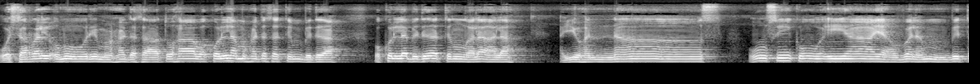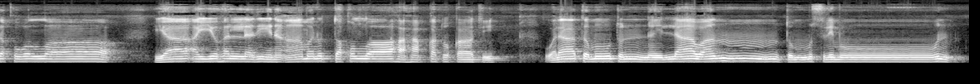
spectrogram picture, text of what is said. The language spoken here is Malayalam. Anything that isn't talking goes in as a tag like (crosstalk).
وشر الأمور محدثاتها وكل محدثة بدعة وكل بدعة ضلالة. أيها الناس أوصيكم وإياي أولا بتقوى الله. يا أيها الذين آمنوا اتقوا الله حق تقاته. ولا تموتن إلا وأنتم مسلمون.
